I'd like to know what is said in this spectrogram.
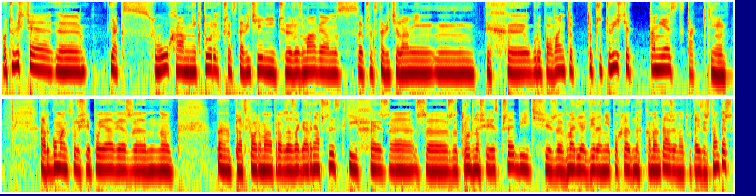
oczywiście y, jak słucham niektórych przedstawicieli, czy rozmawiam z przedstawicielami mm, tych y, ugrupowań, to, to rzeczywiście tam jest taki argument, który się pojawia, że no, Platforma prawda, zagarnia wszystkich, że, że, że trudno się jest przebić, że w mediach wiele niepochlebnych komentarzy. No tutaj zresztą też,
